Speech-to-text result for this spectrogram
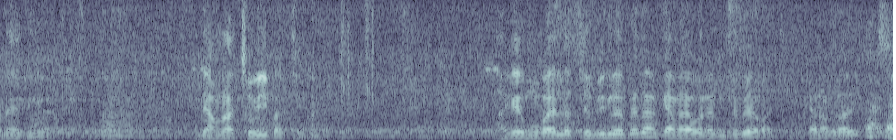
অনেক আমরা ছবি পাচ্ছি না আগে মোবাইলের ছবিগুলো পেতাম ক্যামেরা বলে এখন ছবি পাচ্ছি। কেন আচ্ছা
